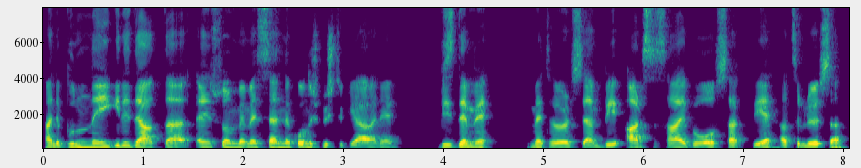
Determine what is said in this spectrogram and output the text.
Hani bununla ilgili de hatta en son Mehmet senle konuşmuştuk ya hani biz de mi Metaverse'den bir arsa sahibi olsak diye hatırlıyorsan.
